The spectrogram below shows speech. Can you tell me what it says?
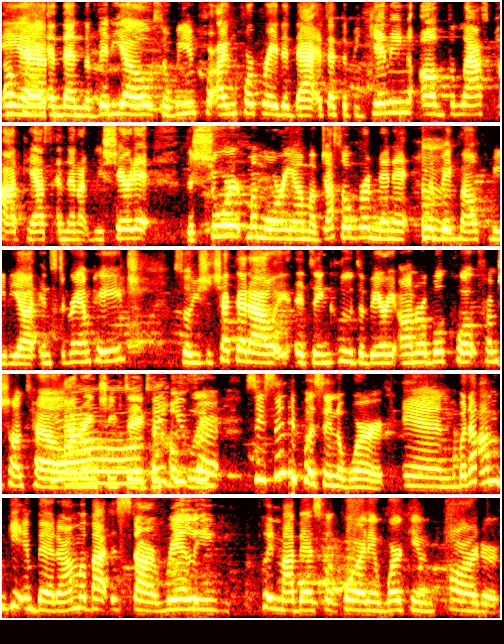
And, Okay. and then the video. So we inco- I incorporated that. It's at the beginning of the last podcast, and then we shared it. The short memoriam of just over a minute on the Mm. Big Mouth Media Instagram page. So you should check that out. It, it includes a very honorable quote from Chantel honoring Chief Diggs, and Thank you hopefully, for see Cindy puts in the work, and but I'm getting better. I'm about to start really putting my best foot forward and working harder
